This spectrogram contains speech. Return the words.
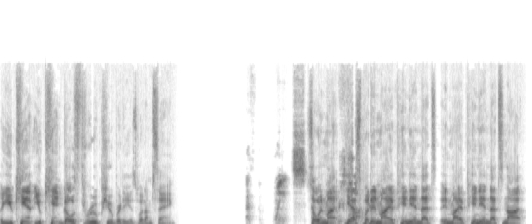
you can't you can't go through puberty is what i'm saying That's the point. So in my yes, but in my opinion, that's in my opinion, that's not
